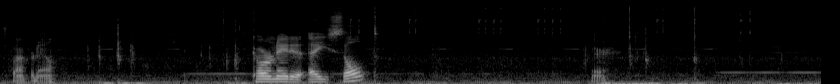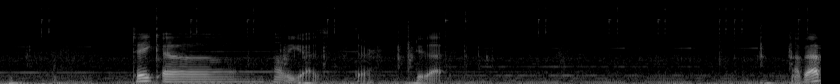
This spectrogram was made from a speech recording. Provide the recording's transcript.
It's fine for now. Coronated assault. Take, uh, how are you guys? There. Do that. Not bad.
